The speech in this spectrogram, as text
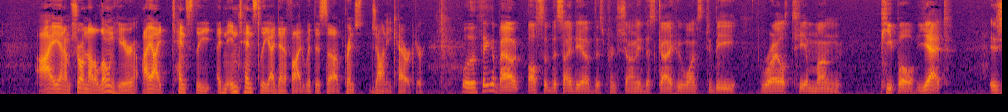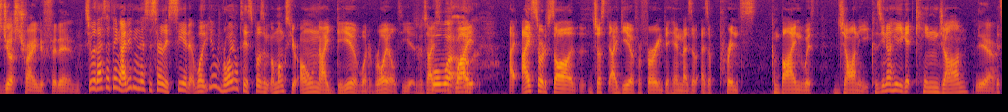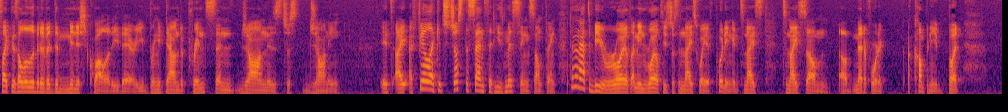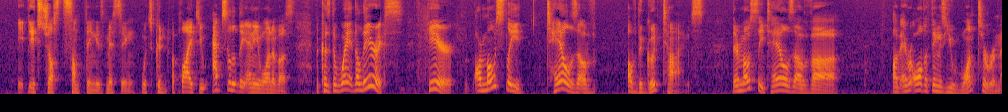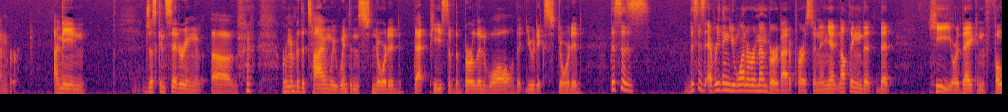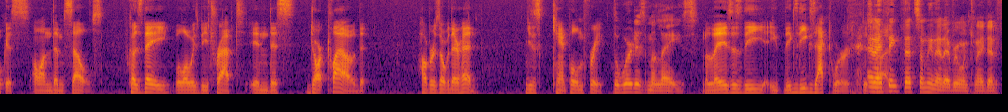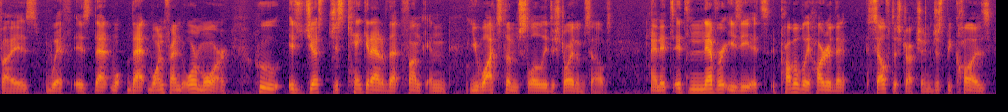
I, and I'm sure I'm not alone here, I intensely, intensely identified with this uh, Prince Johnny character. Well, the thing about also this idea of this Prince Johnny, this guy who wants to be royalty among people, yet is just trying to fit in. See, well, that's the thing. I didn't necessarily see it. Well, you know, royalty, I suppose, amongst your own idea of what royalty is, which I, Well, what- why okay. I, I sort of saw just the idea of referring to him as a, as a prince combined with Johnny. Because you know how you get King John? Yeah. It's like there's a little bit of a diminished quality there. You bring it down to Prince, and John is just Johnny. It's I, I feel like it's just the sense that he's missing something. It doesn't have to be royalty. I mean, royalty is just a nice way of putting it. It's nice. It's a nice um uh, metaphor to accompany it, but it, it's just something is missing, which could apply to absolutely any one of us. Because the way the lyrics here are mostly tales of of the good times. They're mostly tales of uh, of all the things you want to remember. I mean, just considering, uh, remember the time we went and snorted that piece of the Berlin Wall that you'd extorted? This is, this is everything you want to remember about a person, and yet nothing that that he or they can focus on themselves, because they will always be trapped in this dark cloud that hovers over their head. You just can't pull them free. The word is malaise. Malaise is the is the exact word. To and I think that's something that everyone can identify is with is that that one friend or more who is just just can't get out of that funk and you watch them slowly destroy themselves and it's it's never easy it's probably harder than self-destruction just because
